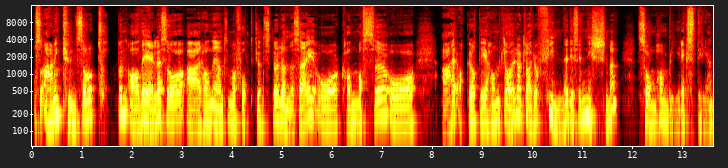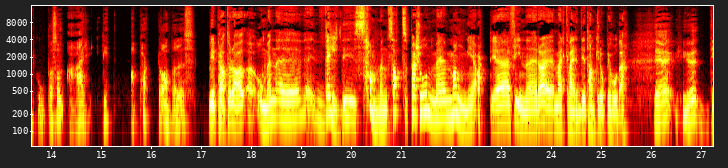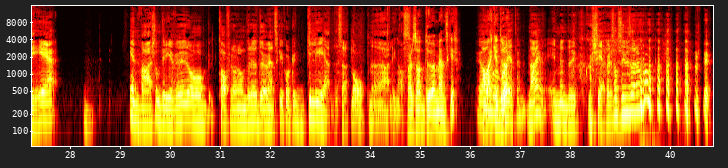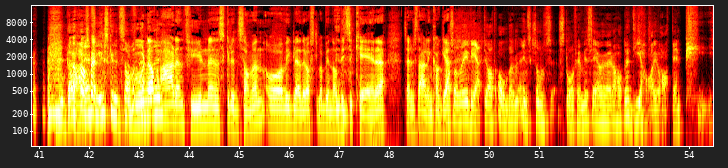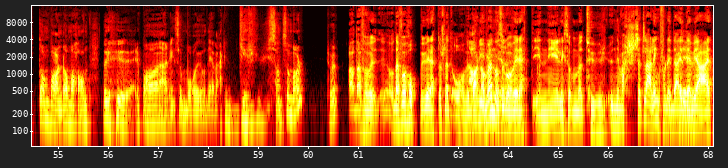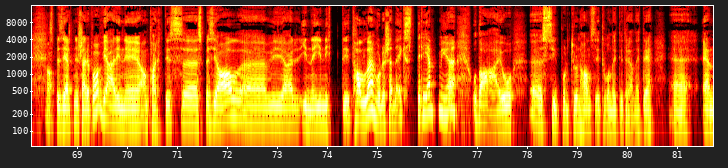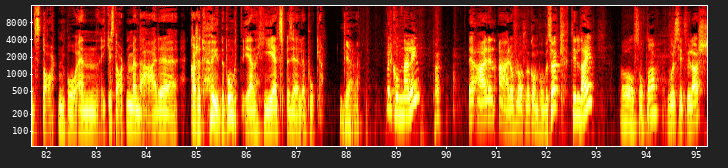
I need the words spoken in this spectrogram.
Og så er han en kunstsamler toppen av det hele så er han en som har fått kunst til å lønne seg, og kan masse, og er akkurat det han klarer. Han klarer å finne disse nisjene som han blir ekstremt god på, som er litt aparte og annerledes. Vi prater da eh, om en eh, veldig sammensatt person med mange artige, fine, merkverdige tanker oppi hodet. Det, det enhver som driver og tar fra hverandre døde mennesker, kommer til å glede seg til å åpne Erling. Hva Altså. er det du sa? Døde mennesker? Ja, Han er altså, ikke død? Nei, men det skjer vel sannsynligvis en gang. Hvordan er den fyren skrudd sammen? Hvordan er den fyren eh, skrudd sammen? Og vi gleder oss til å begynne å dissekere selveste Erling Kagge. Altså, vi vet jo at alle mennesker som står frem i Se og Hør og hatt de har jo hatt en pyton barndom. Og han, når du hører på Erling, så må jo det ha vært grusomt som barn. Tror du? Ja, derfor, og derfor hopper vi rett og slett over Ja, barndommen, og så går vi rett inn i liksom turuniverset til Erling, fordi det er Det- vi er spesielt nysgjerrig på. Vi er inne i Antarktis eh, spesial, eh, vi er inne i 90-tallet, hvor det skjedde ekstremt mye, og da er jo eh, sydpolturen hans i 92-93 eh, en starten på en, ikke starten, men det er kanskje et høydepunkt i en helt spesiell epoke. Det er det. Velkommen, Erling. Det er en ære å få lov til å komme på besøk til deg. Det var voldsomt, da. Hvor sitter vi, Lars?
